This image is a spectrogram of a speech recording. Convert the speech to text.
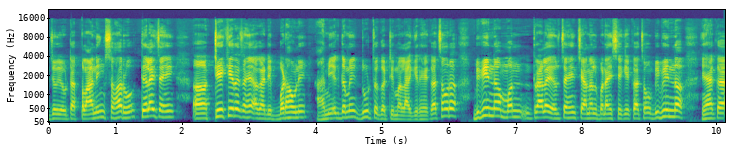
जो एउटा प्लानिङ सहर हो त्यसलाई चाहिँ टेकेर चाहिँ अगाडि बढाउने हामी एकदमै द्रुत गतिमा लागिरहेका छौँ र विभिन्न मन्त्रालयहरू चाहिँ च्यानल बनाइसकेका छौँ। विभिन्न यहाँका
